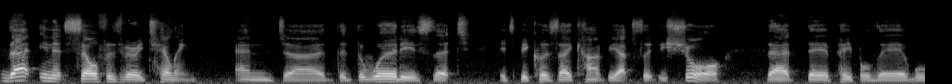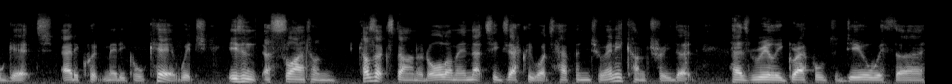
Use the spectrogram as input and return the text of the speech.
that in itself is very telling. And uh, the, the word is that it's because they can't be absolutely sure that their people there will get adequate medical care, which isn't a slight on Kazakhstan at all. I mean, that's exactly what's happened to any country that has really grappled to deal with uh,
